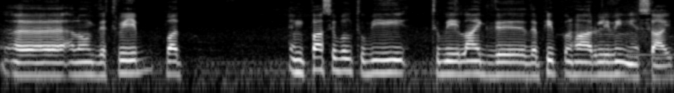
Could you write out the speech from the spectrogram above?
uh, along the trip, but impossible to be to be like the, the people who are living inside.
